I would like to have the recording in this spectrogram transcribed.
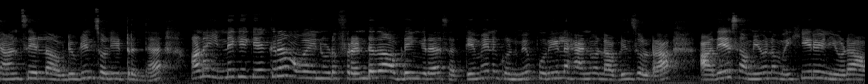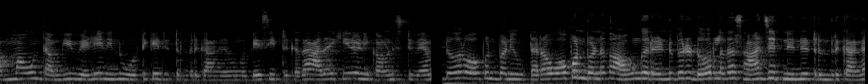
சான்ஸே இல்லை அப்படி இப்படின்னு சொல்லிட்டு இருந்தேன் ஆனால் இன்னைக்கு கேட்குறேன் அவன் என்னோட ஃப்ரெண்டு தான் அப்படிங்கிற. சத்தியமே எனக்கு ஒன்றுமே புரியல ஹேண்ட்வல் அப்படின்னு சொல்கிறா அதே சமயம் நம்ம ஹீரோயினியோட அம்மாவும் தம்பியும் வெளியே நின்று ஒட்டு கேட்டுட்டு இருந்திருக்காங்க. இவங்க பேசிகிட்டு இருக்கதா? அதை ஹீரோயினி கவனிச்சிட்டு டோர் ஓப்பன் பண்ணி விட்டாரா? ஓப்பன் பண்ணதும் அவங்க ரெண்டு பேரும் டோரில் தான் சாஞ்சிட்டு நின்றுட்டு இருந்திருக்காங்க.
